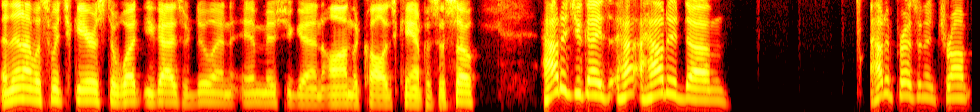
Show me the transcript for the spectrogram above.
And then I will switch gears to what you guys are doing in Michigan on the college campuses. So, how did you guys? How, how did um, how did President Trump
